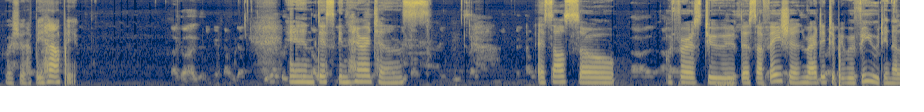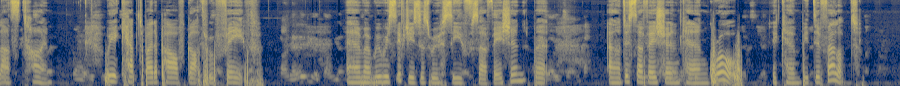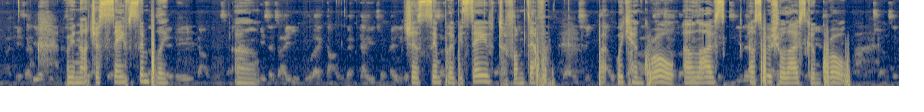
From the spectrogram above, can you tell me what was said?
We should be happy. And this inheritance is also refers to the salvation ready to be revealed in the last time. We are kept by the power of God through faith. And when we receive Jesus, we receive salvation, but uh, this salvation can grow, it can be developed. We're not just saved simply, um, just simply be saved from death, but we can grow. Our lives, our spiritual lives can grow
